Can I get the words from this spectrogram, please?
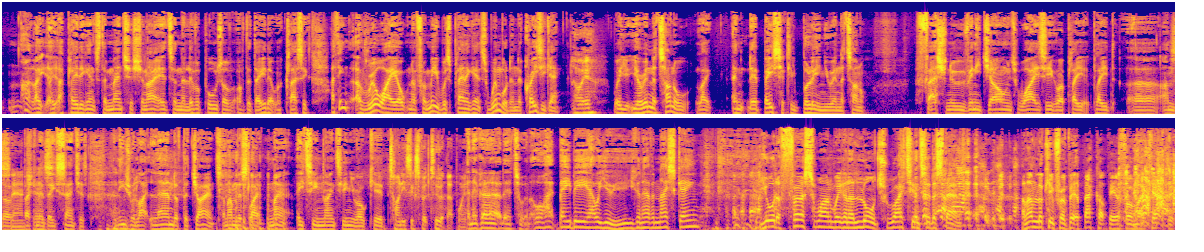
No, like I, I played against the Manchester Uniteds and the Liverpools of, of the day that were classics. I think a real eye opener for me was playing against Wimbledon, the Crazy Gang, Oh yeah. where you, you're in the tunnel, like, and they're basically bullying you in the tunnel. Fashanu, Vinnie Jones, Wisey, who I play, played uh, under back in the day, Sanchez, and these were like land of the giants, and I'm this like ni- 18, 19 year old kid. Tiny six foot two at that point. And they're going out there talking, all right, baby, how are you? You, you going to have a nice game? You're the first one we're going to launch right into the stand. and I'm looking for a bit of backup here from my captain.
